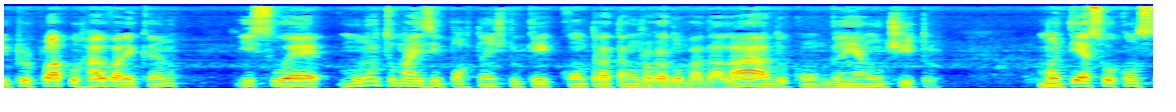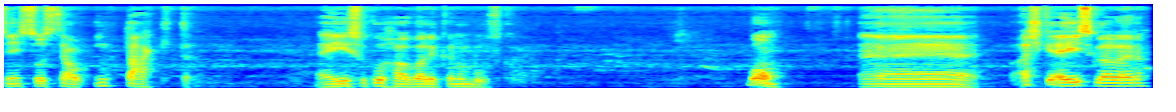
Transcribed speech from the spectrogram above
e para o próprio Raio Valecano, isso é muito mais importante do que contratar um jogador badalado, ganhar um título. Manter a sua consciência social intacta. É isso que o Raio Valecano busca. Bom, é, acho que é isso, galera.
